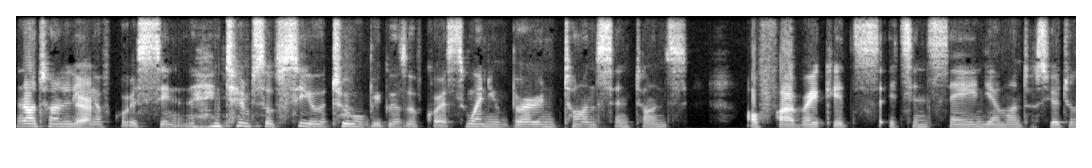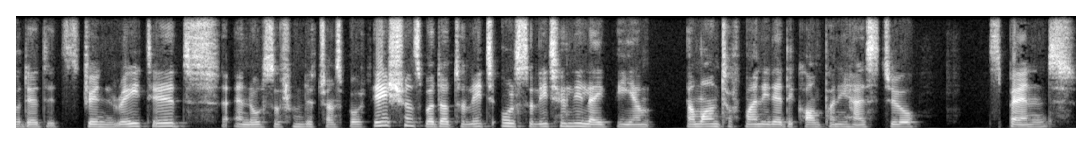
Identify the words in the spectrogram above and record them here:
Not only yeah. of course in in terms of co2 because of course when you burn tons and tons of fabric it's it's insane the amount of co2 that it's generated and also from the transportations but also literally like the um, amount of money that the company has to spend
